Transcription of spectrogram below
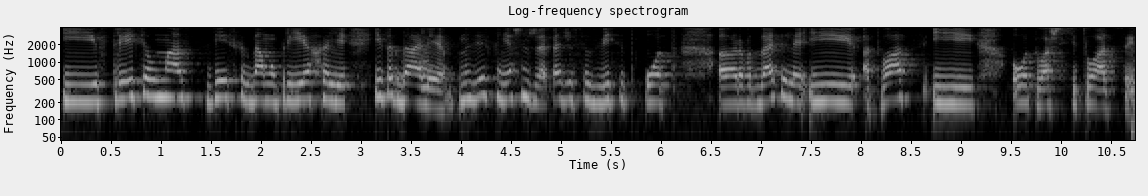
и встретил нас здесь, когда мы приехали и так далее. Но здесь, конечно же, опять же, все зависит от э, работодателя и от вас, и от вашей ситуации.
